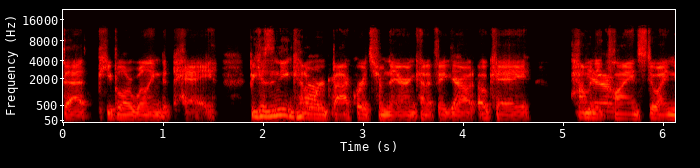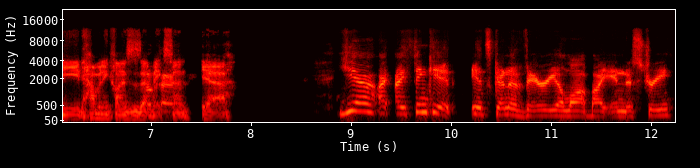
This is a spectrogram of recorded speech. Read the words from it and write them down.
that people are willing to pay because then you can kind of okay. work backwards from there and kind of figure out okay how many yeah. clients do i need how many clients does that okay. make sense yeah yeah I, I think it it's going to vary a lot by industry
